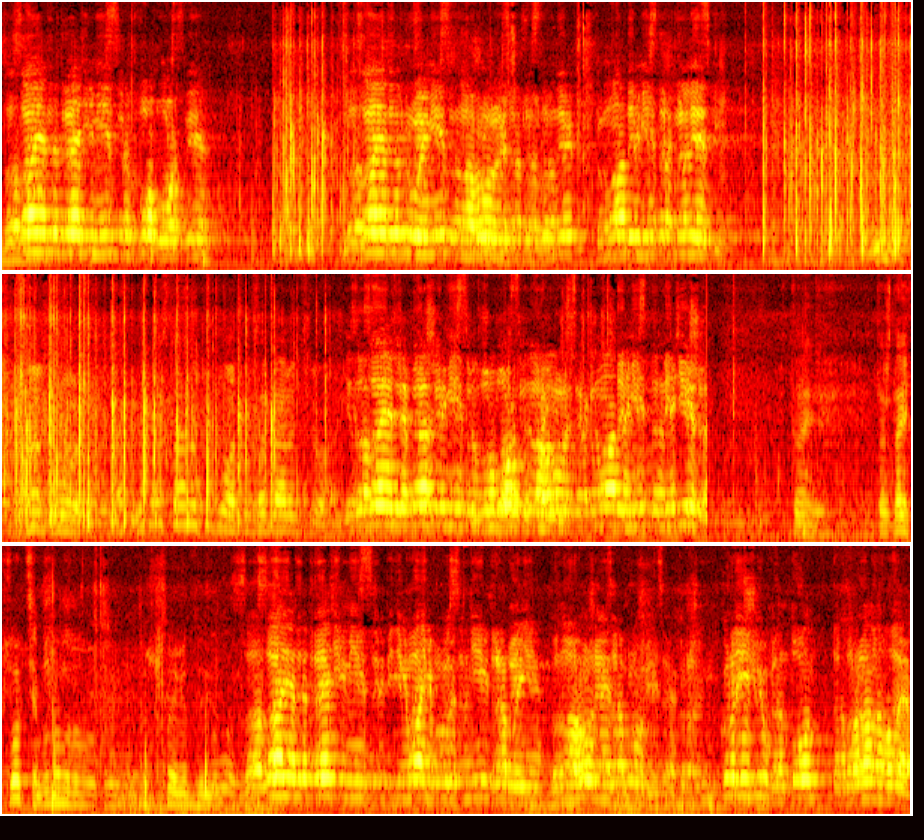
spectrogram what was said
За зайняте третє місце в двоборстві. За зайняте друге місце нагороджується представник команди міста Хмельницький. Нехай стануть от, і заберуть все. І за зайняте перше місце в двоборстві нагороджується команда міста Нетіша. Та ж дай хлопцям, що За зайняте третє місце піднімання по високій драбині. До нагородження запрошується Кор- Антон та Баранов Олег.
